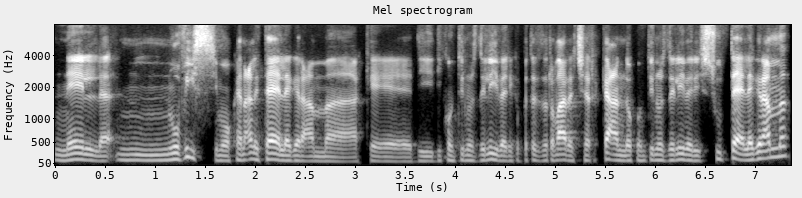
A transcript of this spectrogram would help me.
nel nuovissimo canale Telegram eh, che, di, di, Continuous Delivery che potete trovare cercando Continuous Delivery su Telegram.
